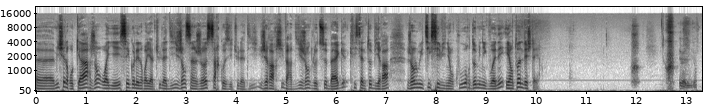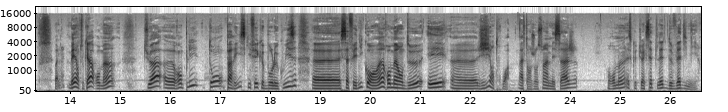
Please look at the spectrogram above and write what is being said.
euh, Michel Rocard, Jean Royer, Ségolène Royal, tu l'as dit, Jean Saint-Josse, Sarkozy, tu l'as dit, Gérard Chivardi, Jean-Claude Sebag, Christiane Taubira, Jean-Louis Tixier-Vignancourt, Dominique Voynet et Antoine Wechter. Eh ben. Voilà. Mais en tout cas, Romain, tu as euh, rempli ton pari, ce qui fait que pour le quiz, euh, ça fait Nico en 1, Romain en 2 et euh, Gigi en 3. Attends, je reçois un message. Romain, est-ce que tu acceptes l'aide de Vladimir?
